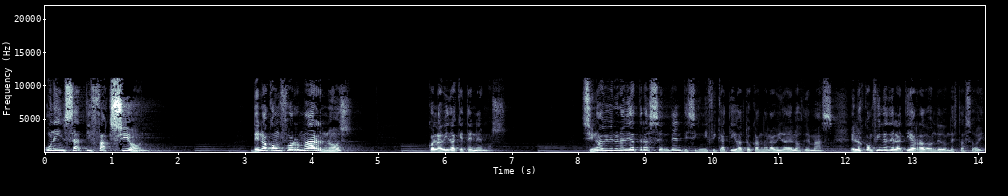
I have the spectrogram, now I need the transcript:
una insatisfacción de no conformarnos con la vida que tenemos, sino a vivir una vida trascendente y significativa tocando la vida de los demás. En los confines de la tierra, ¿dónde? ¿Dónde estás hoy?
